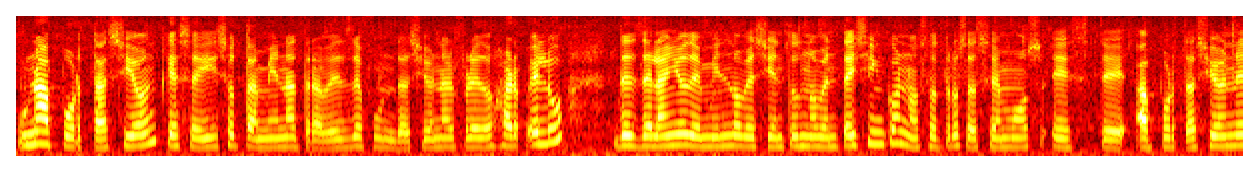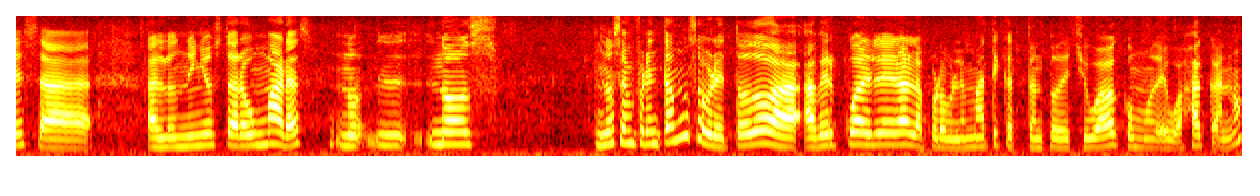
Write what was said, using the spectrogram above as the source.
una aportación que se hizo también a través de Fundación Alfredo Harpelú. Desde el año de 1995 nosotros hacemos este, aportaciones a, a los niños tarahumaras. nos, nos enfrentamos sobre todo a, a, ver cuál era la problemática tanto de Chihuahua como de Oaxaca, ¿no?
